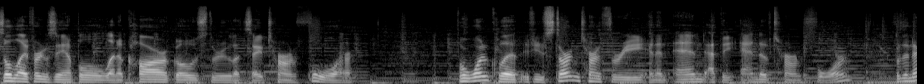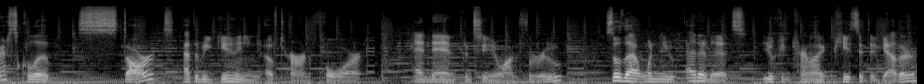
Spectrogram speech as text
So like for example, when a car goes through, let's say turn 4, for one clip, if you start in turn 3 and then end at the end of turn 4, for the next clip, start at the beginning of turn 4 and then continue on through so that when you edit it, you can kind of like piece it together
